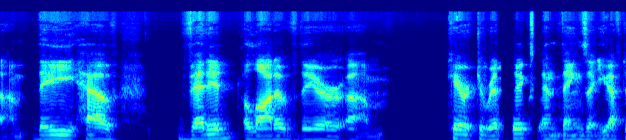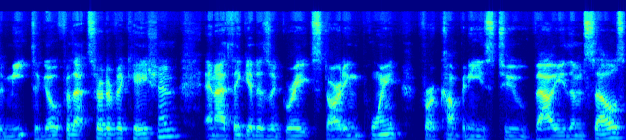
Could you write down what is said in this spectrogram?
Um, they have vetted a lot of their um, characteristics and things that you have to meet to go for that certification. And I think it is a great starting point for companies to value themselves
